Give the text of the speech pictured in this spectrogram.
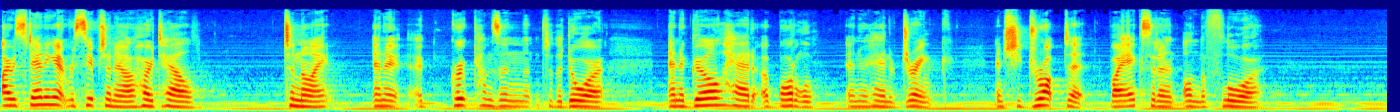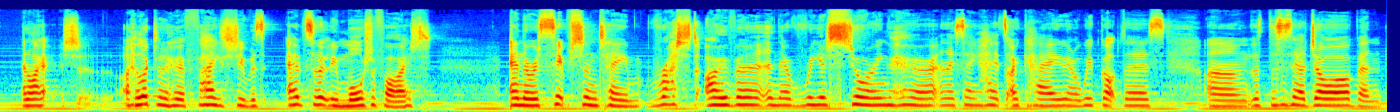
I was standing at reception at our hotel tonight, and a, a group comes in to the door, and a girl had a bottle in her hand of drink, and she dropped it by accident on the floor. And I, I looked at her face, she was absolutely mortified. And the reception team rushed over and they're reassuring her and they're saying, hey, it's okay, you know, we've got this, um, this, this, is our job. And,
